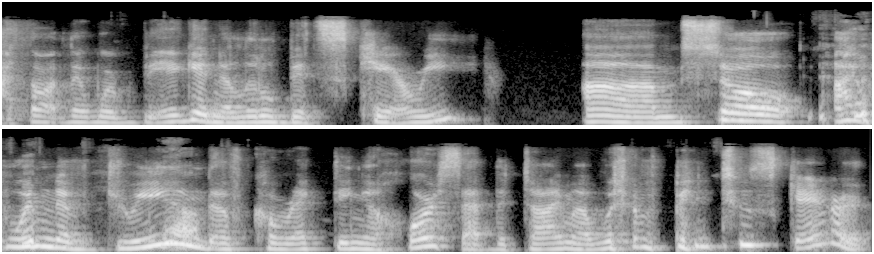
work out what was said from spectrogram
i thought they were big and a little bit scary um, so I wouldn't have dreamed of correcting a horse at the time. I would have been too scared.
